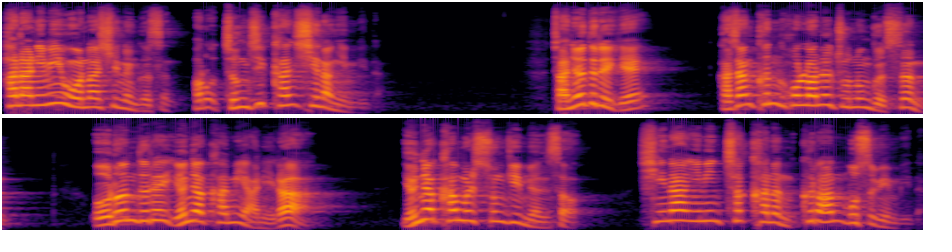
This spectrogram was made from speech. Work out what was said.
하나님이 원하시는 것은 바로 정직한 신앙입니다. 자녀들에게 가장 큰 혼란을 주는 것은 어른들의 연약함이 아니라 연약함을 숨기면서 신앙인인 척하는 그러한 모습입니다.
